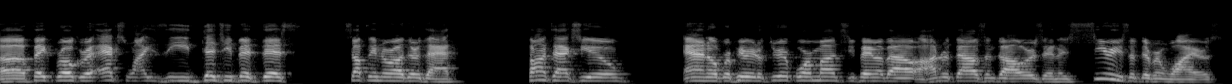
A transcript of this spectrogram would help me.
uh, fake broker XYZ, Digibit this, something or other that contacts you, and over a period of three or four months, you pay them about $100,000 in a series of different wires.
